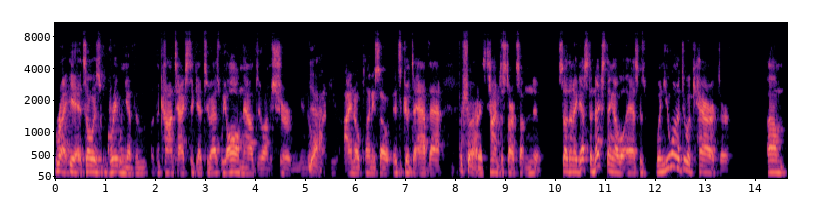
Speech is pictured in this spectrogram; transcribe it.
Right. Yeah. It's always great when you have the the contacts to get to, as we all now do. I'm sure you know. Yeah. plenty. I know plenty, so it's good to have that For when sure. it's time to start something new. So then, I guess the next thing I will ask is when you want to do a character, um,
